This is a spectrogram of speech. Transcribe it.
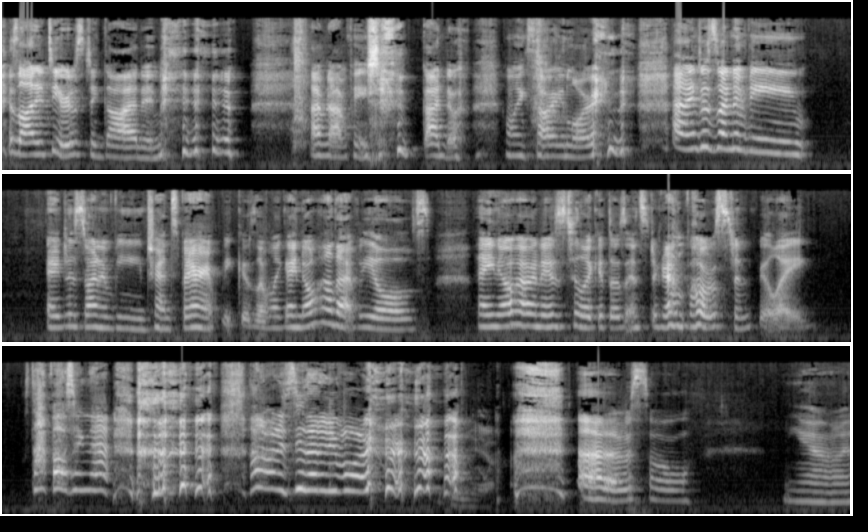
it's a lot of tears to God, and I'm not patient. God no, I'm like sorry, Lord. and I just want to be, I just want to be transparent because I'm like I know how that feels. I know how it is to look at those Instagram posts and feel like stop posting that. I don't want to see that anymore. yeah. Uh, so, yeah,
